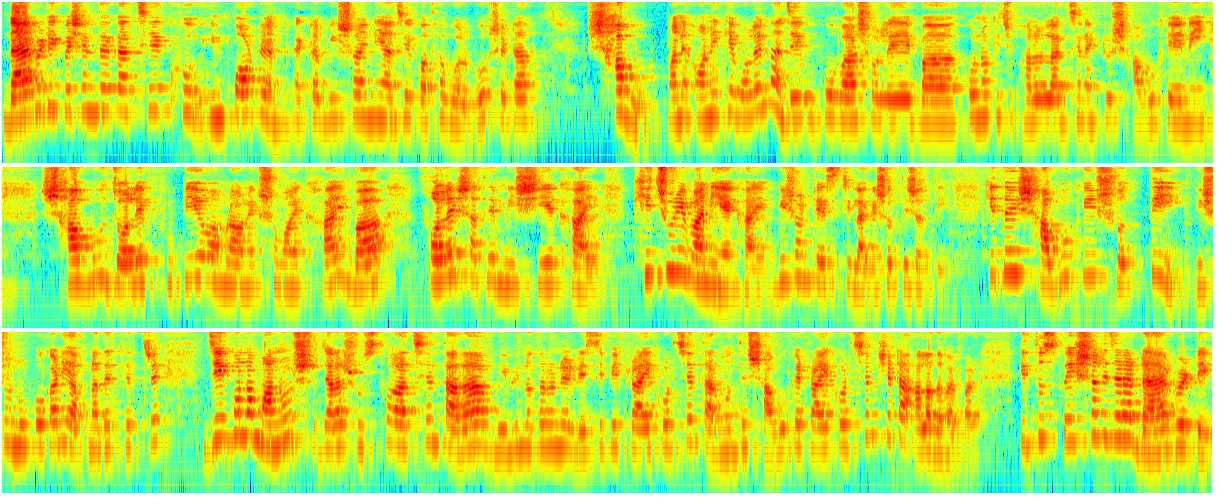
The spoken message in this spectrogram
ডায়াবেটিক পেশেন্টদের কাছে খুব ইম্পর্ট্যান্ট একটা বিষয় নিয়ে আজকে কথা বলব, সেটা সাবু। মানে অনেকে বলেন না যে উপবাস হলে বা কোনো কিছু ভালো লাগছে না, একটু সাবু খেয়ে নিই। সাবু জলে ফুটিয়েও আমরা অনেক সময় খাই বা ফলের সাথে মিশিয়ে খাই, খিচুড়ি বানিয়ে খাই, ভীষণ টেস্টি লাগে সত্যি সত্যি। কিন্তু এই সাবু কি সত্যিই ভীষণ উপকারী আপনাদের ক্ষেত্রে? যে কোনো মানুষ যারা সুস্থ আছেন, তারা বিভিন্ন ধরনের রেসিপি ট্রাই করছেন, তার মধ্যে সাবুকে ট্রাই করছেন, সেটা আলাদা ব্যাপার। কিন্তু স্পেশালি যারা ডায়াবেটিক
